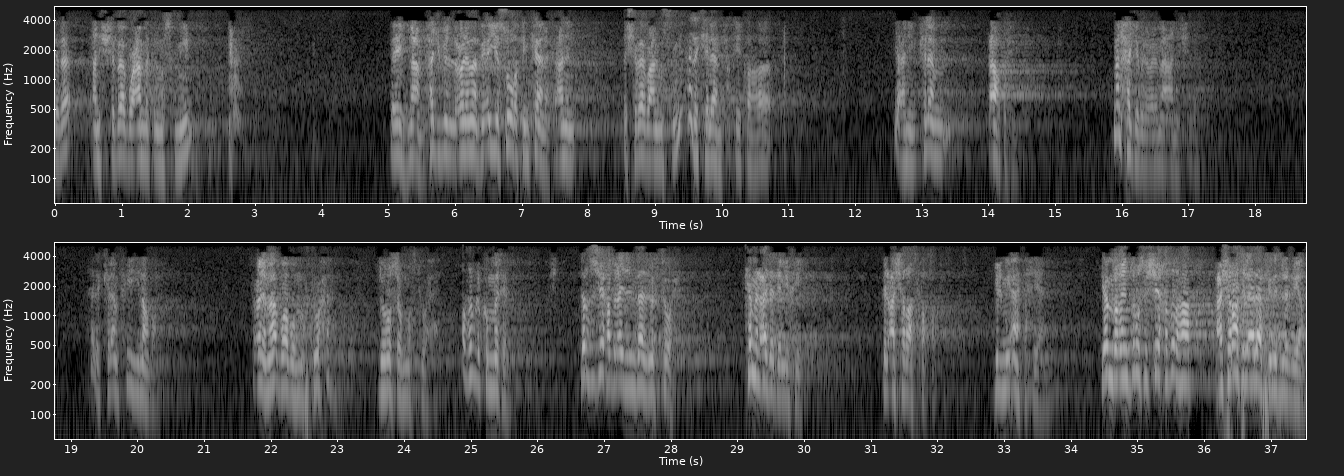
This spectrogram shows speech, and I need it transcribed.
كذا عن الشباب وعامة المسلمين. أيه نعم حجب العلماء بأي صورة كانت عن الشباب وعن المسلمين؟ هذا كلام حقيقة. يعني كلام عاطفي. من حجب العلماء عن الشباب؟ هذا الكلام فيه نظر. علماء أبوابهم مفتوحة دروسهم مفتوحة. أضرب لكم مثل. درس الشيخ عبد العزيز بن باز مفتوح. كم العدد اللي فيه؟ بالعشرات فقط. بالمئات أحيانا. ينبغي أن دروس الشيخ حضرها عشرات الآلاف في مثل الرياض.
